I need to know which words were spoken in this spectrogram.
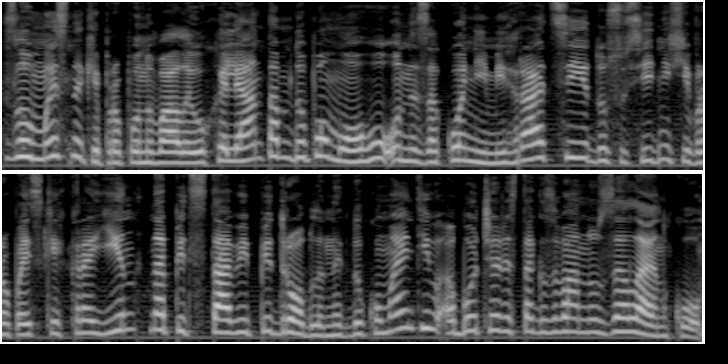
Зловмисники пропонували ухилянтам допомогу у незаконній міграції до сусідніх європейських країн на підставі підроблених документів або через так звану зеленку.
